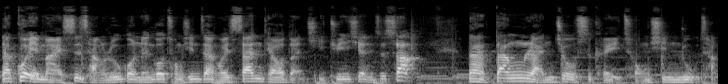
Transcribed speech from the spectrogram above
那贵买市场如果能够重新站回三条短期均线之上，那当然就是可以重新入场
